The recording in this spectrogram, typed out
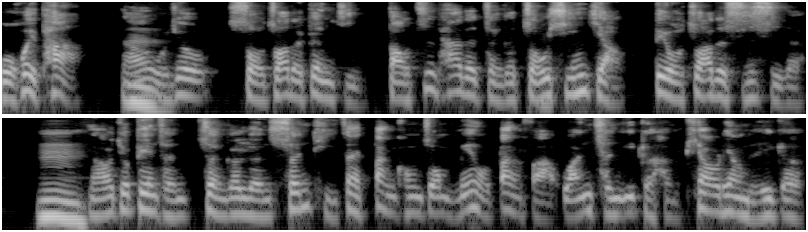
我会怕，然后我就手抓得更紧，导致他的整个轴心脚被我抓得死死的。嗯。然后就变成整个人身体在半空中没有办法完成一个很漂亮的一个。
